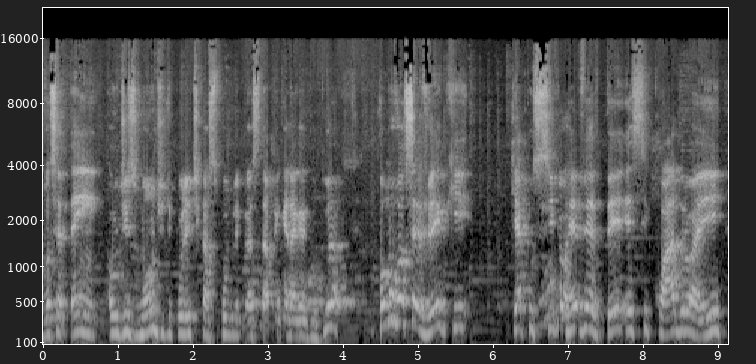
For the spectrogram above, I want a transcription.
Você tem o desmonte de políticas públicas da pequena agricultura. Como você vê que que é possível reverter esse quadro aí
